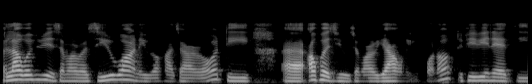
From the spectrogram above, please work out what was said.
ဘယ်လောက်ပဲဖြစ်ဖြစ်ကျမတို့0ကနေပြီးတော့ခါကြတော့ဒီအဲအောက်ဘက်ကြီးကိုကျမတို့ရောက်နေပြီပေါ့နော်တဖြည်းဖြည်းနဲ့ဒီ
